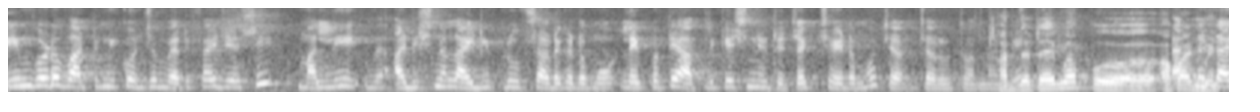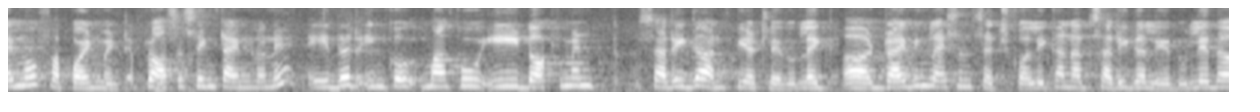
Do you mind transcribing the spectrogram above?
మేము కూడా వాటిని కొంచెం వెరిఫై చేసి మళ్ళీ అడిషనల్ ఐడి ప్రూఫ్స్ అడగడము లేకపోతే అప్లికేషన్ని రిజెక్ట్ చేయడము జరుగుతుంది appointment time of appointment processing టైంలోనే ఏదర్ ఇంకో మాకు ఈ డాక్యుమెంట్ సరిగా అనిపించట్లేదు లైక్ డ్రైవింగ్ లైసెన్స్ తెచ్చుకోవాలి కానీ అది సరిగా లేదు. లేదా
